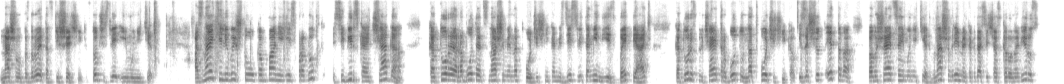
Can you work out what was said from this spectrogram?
нашего здоровью это в кишечнике, в том числе и иммунитет. А знаете ли вы, что у компании есть продукт «Сибирская чага», которая работает с нашими надпочечниками. Здесь витамин есть В5, который включает работу надпочечников. И за счет этого повышается иммунитет. В наше время, когда сейчас коронавирус,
